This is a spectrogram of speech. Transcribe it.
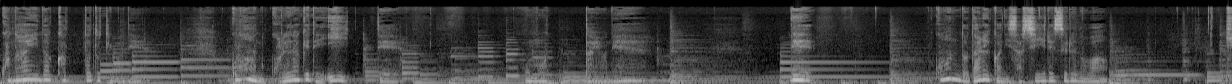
こないだ買った時はねご飯これだけでいいって思ったよね。で今度誰かに差し入れするのはケ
